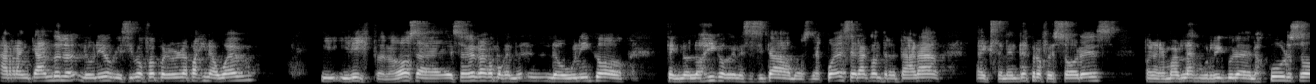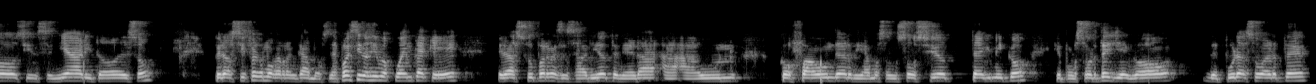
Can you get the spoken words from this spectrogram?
arrancando lo, único que hicimos fue poner una página web y, listo, ¿no? O sea, eso era como que lo único tecnológico que necesitábamos. Después era contratar a, excelentes profesores para armar las currículas de los cursos y enseñar y todo eso. Pero así fue como que arrancamos. Después sí nos dimos cuenta que era súper necesario tener a, un co-founder, digamos, un socio técnico que por suerte llegó de pura suerte.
